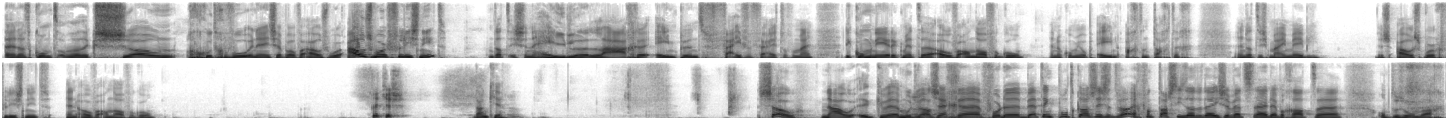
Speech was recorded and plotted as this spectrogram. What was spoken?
En dat komt omdat ik zo'n goed gevoel ineens heb over Augsburg. Augsburg verliest niet. Dat is een hele lage 1,55 voor mij. Die combineer ik met eh, over anderhalve goal. En dan kom je op 1,88. En dat is mijn maybe. Dus Augsburg verliest niet en over anderhalve goal. Netjes. Dank je. Zo, nou, ik eh, moet wel zeggen, voor de betting podcast is het wel echt fantastisch dat we deze wedstrijd hebben gehad eh, op de zondag.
